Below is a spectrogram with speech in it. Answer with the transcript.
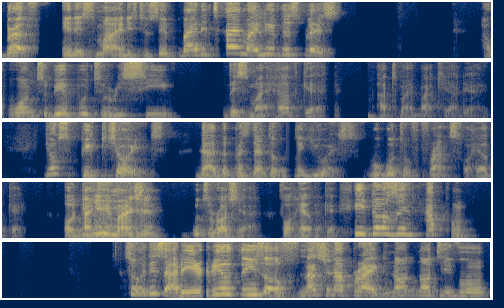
birthed in his mind is to say, by the time I leave this place, I want to be able to receive this my healthcare at my backyard. Just picture it that the president of the US will go to France for healthcare. Or Can you imagine? Go to Russia for healthcare. It doesn't happen. So these are the real things of national pride, not, not even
